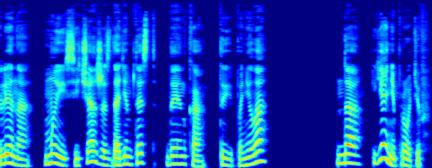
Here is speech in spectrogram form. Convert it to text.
Лена, мы сейчас же сдадим тест ДНК. Ты поняла? Да, я не против.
